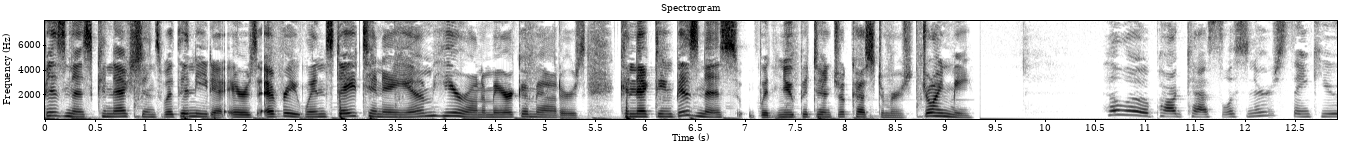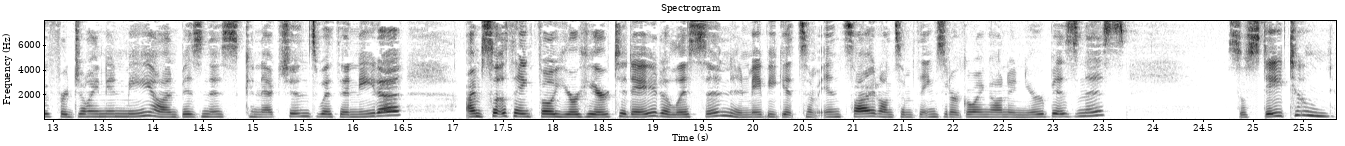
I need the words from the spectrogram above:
Business Connections with Anita airs every Wednesday, 10 a.m. here on America Matters, connecting business with new potential customers. Join me. Hello, podcast listeners. Thank you for joining me on Business Connections with Anita. I'm so thankful you're here today to listen and maybe get some insight on some things that are going on in your business. So stay tuned.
